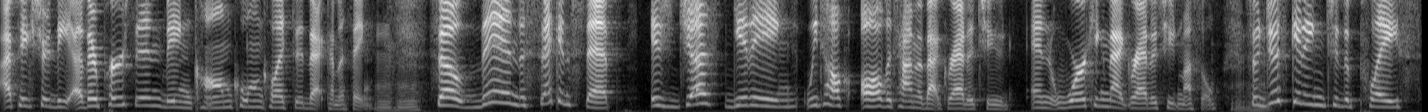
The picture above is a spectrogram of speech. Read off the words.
I pictured the other person being calm, cool, and collected, that kind of thing. Mm-hmm. So then the second step is just getting, we talk all the time about gratitude and working that gratitude muscle. So Mm-hmm. just getting to the place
